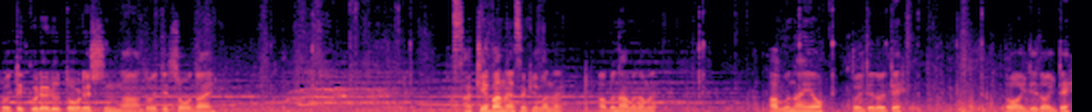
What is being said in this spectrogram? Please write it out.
どいてくれると嬉しいな。どいてちょうだい。叫ばない叫ばない。危ない危ない危ない。危ないよ。どいてどいて。どいてどいて。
